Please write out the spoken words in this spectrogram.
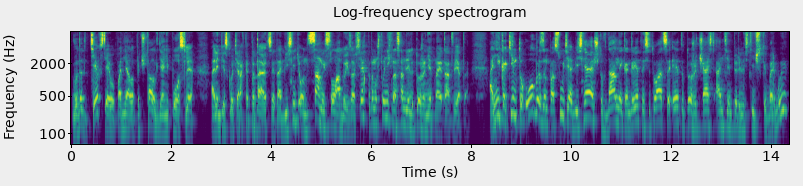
вот этот текст, я его поднял и почитал, где они после Олимпийского теракта пытаются это объяснить, он самый слабый изо всех, потому что у них, на самом деле, тоже нет на это ответа. Они каким-то образом, по сути, объясняют, что в данной конкретной ситуации это тоже часть антиимпериалистической борьбы,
